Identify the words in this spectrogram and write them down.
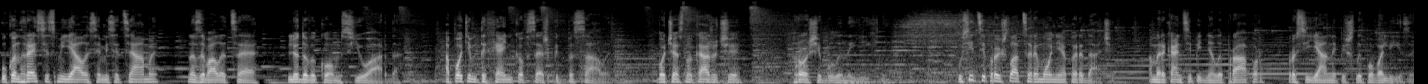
У конгресі сміялися місяцями, називали це льодовиком Сьюарда. А потім тихенько все ж підписали. Бо, чесно кажучи, гроші були не їхні. У Сіці пройшла церемонія передачі. Американці підняли прапор, росіяни пішли по валізи.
